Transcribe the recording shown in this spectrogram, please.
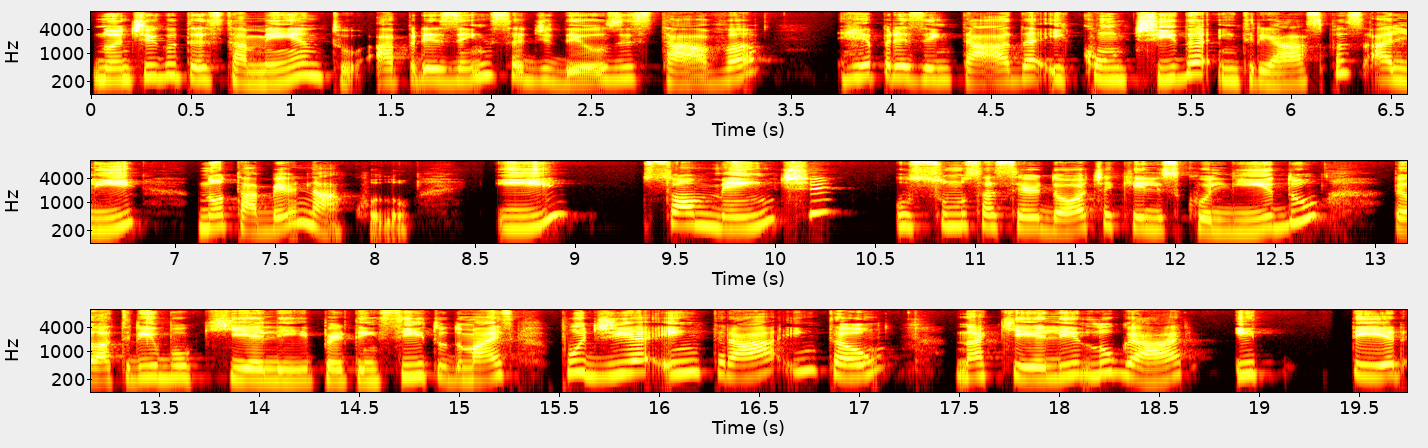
no Antigo Testamento, a presença de Deus estava representada e contida, entre aspas, ali no tabernáculo. E somente o sumo sacerdote, aquele escolhido pela tribo que ele pertencia e tudo mais, podia entrar então naquele lugar e ter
